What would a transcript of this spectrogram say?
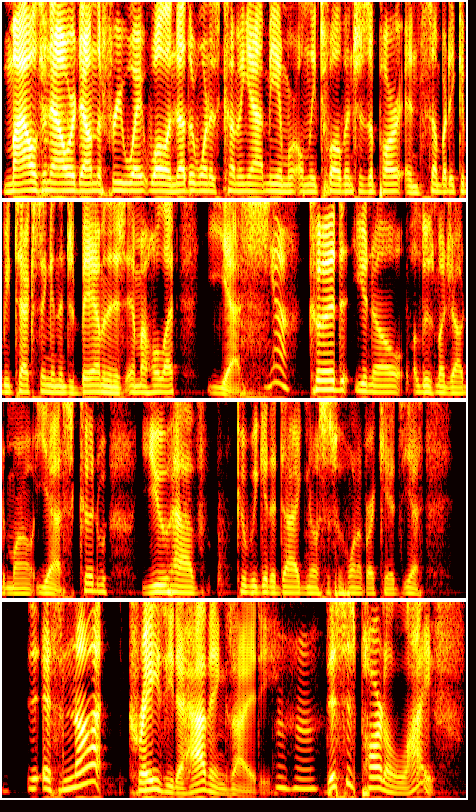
miles an hour down the freeway while another one is coming at me and we're only 12 inches apart and somebody could be texting and then just bam and then just end my whole life? Yes. yeah, Could, you know, I lose my job tomorrow? Yes. Could you have could we get a diagnosis with one of our kids? Yes. It's not crazy to have anxiety. Mm-hmm. This is part of life.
